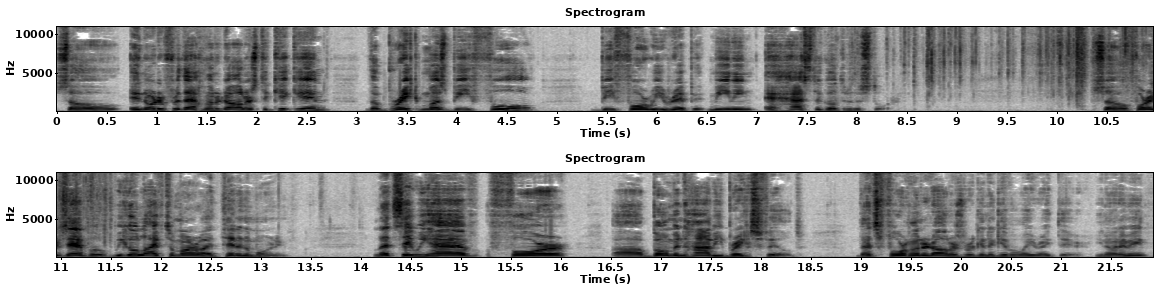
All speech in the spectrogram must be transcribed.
so in order for that hundred dollars to kick in, the break must be full before we rip it, meaning it has to go through the store. So, for example, we go live tomorrow at 10 in the morning. Let's say we have four uh, Bowman Hobby breaks filled. That's four hundred dollars we're gonna give away right there. You know what I mean?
